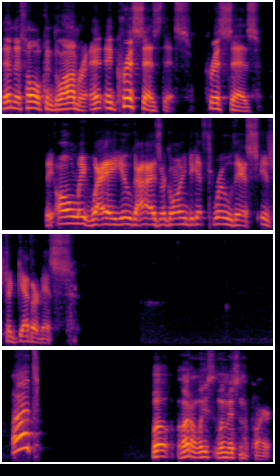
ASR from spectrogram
then this whole conglomerate, and, and Chris says this. Chris says, "The only way you guys are going to get through this is togetherness." What? Well, hold on, we we're missing a part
